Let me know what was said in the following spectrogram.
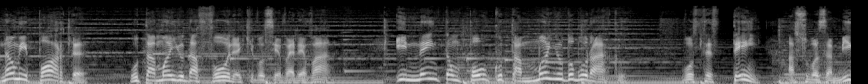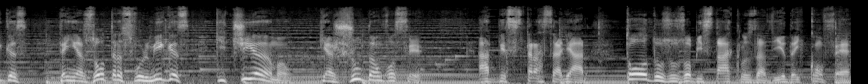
Não me importa o tamanho da folha que você vai levar e nem tampouco o tamanho do buraco. Você tem as suas amigas, tem as outras formigas que te amam, que ajudam você a destraçalhar todos os obstáculos da vida e com fé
